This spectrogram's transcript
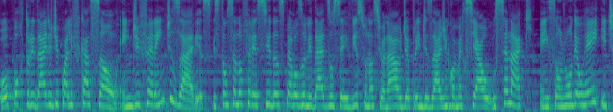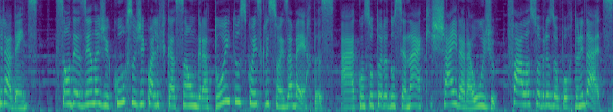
Oportunidade de qualificação em diferentes áreas estão sendo oferecidas pelas unidades do Serviço Nacional de Aprendizagem Comercial, o SENAC, em São João Del Rei e Tiradentes. São dezenas de cursos de qualificação gratuitos com inscrições abertas. A consultora do SENAC, Shaira Araújo, fala sobre as oportunidades.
